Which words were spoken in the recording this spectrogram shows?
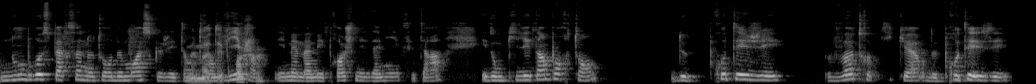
nombreuses personnes autour de moi ce que j'étais en train de vivre, et même à mes proches, mes amis, etc. Et donc il est important de protéger votre petit cœur, de protéger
